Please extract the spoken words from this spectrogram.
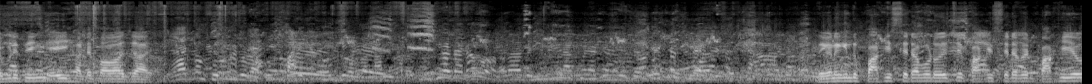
এভরিথিং এই হাটে পাওয়া যায়। এখানে কিন্তু পাখির সেট রয়েছে। পাখির সেট পাখিও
